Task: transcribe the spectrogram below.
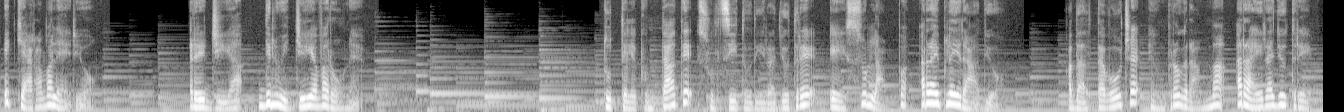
e Chiara Valerio. Regia di Luigi Iavarone. Tutte le puntate sul sito di Radio 3 e sull'app RaiPlay Radio. Ad alta voce è un programma Rai Radio 3.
